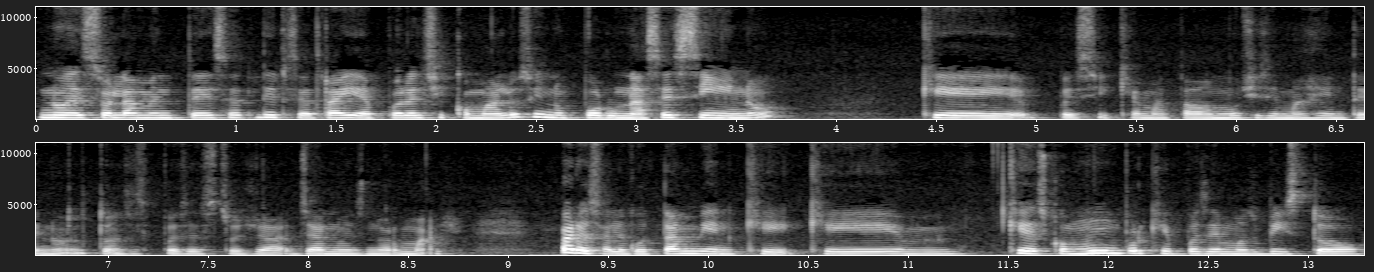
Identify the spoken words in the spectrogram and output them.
No es solamente sentirse atraída por el chico malo, sino por un asesino que pues sí que ha matado a muchísima gente, ¿no? Entonces pues esto ya, ya no es normal. Pero es algo también que, que, mm, que es común porque pues hemos visto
